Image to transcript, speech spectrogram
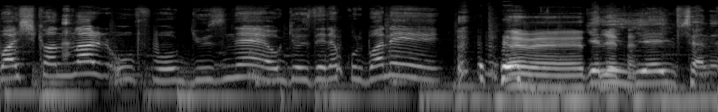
başkanlar of o göz ne o gözlere kurban ey. evet Gelin yeter. yiyeyim seni.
